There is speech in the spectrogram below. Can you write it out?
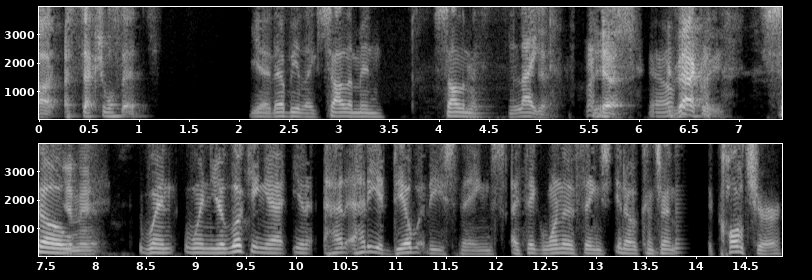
uh, a sexual sins. yeah, that'll be like Solomon, Solomon light. Yeah, yeah, you know? exactly. So You know? when when you're looking at you know how, how do you deal with these things i think one of the things you know concerning the culture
